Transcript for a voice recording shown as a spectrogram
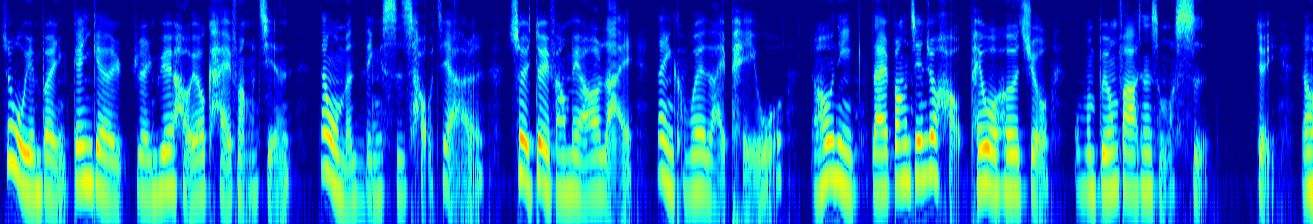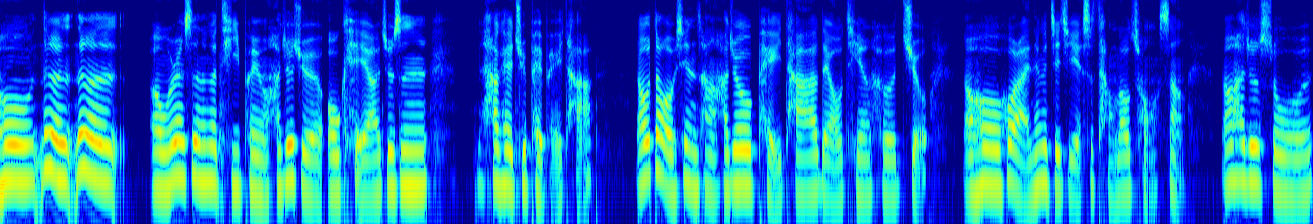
就我原本跟一个人约好要开房间，但我们临时吵架了，所以对方没有要来。那你可不可以来陪我？然后你来房间就好，陪我喝酒，我们不用发生什么事。”对，然后那个那个呃，我认识的那个 T 朋友，他就觉得 OK 啊，就是他可以去陪陪他。然后到我现场，他就陪他聊天喝酒。然后后来那个姐姐也是躺到床上，然后他就说，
